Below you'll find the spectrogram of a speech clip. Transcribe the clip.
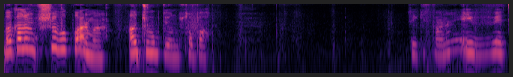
Bakalım çubuk var mı? Ay çubuk diyorum sopa. 8 tane. Evet.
